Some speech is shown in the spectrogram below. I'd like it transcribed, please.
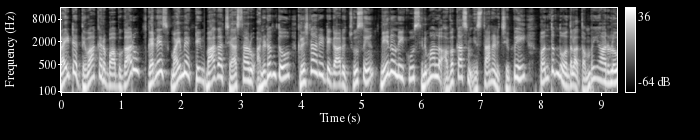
రైటర్ దివాకర్ బాబు గారు గణేష్ మైమ్ యాక్టింగ్ బాగా చేస్తారు అనడంతో కృష్ణారెడ్డి గారు చూసి నేను నీకు సినిమాల్లో అవకాశం ఇస్తానని చెప్పి పంతొమ్మిది వందల తొంభై ఆరులో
